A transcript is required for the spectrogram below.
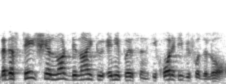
that the state shall not deny to any person equality before the law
